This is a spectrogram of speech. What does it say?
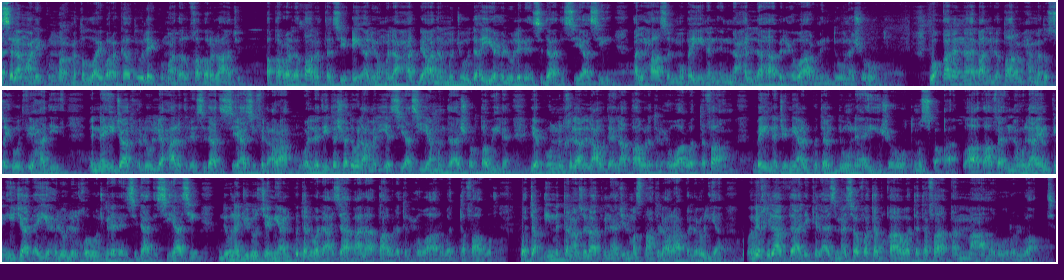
السلام عليكم ورحمة الله وبركاته. إليكم هذا الخبر العاجل. أقر الإطار التنسيقي اليوم الأحد بعدم وجود أي حلول للانسداد السياسي الحاصل مبينا أن حلها بالحوار من دون شروط. وقال النائب عن الإطار محمد الصيود في حديث إن إيجاد حلول لحالة الانسداد السياسي في العراق والذي تشهده العملية السياسية منذ أشهر طويلة يكون من خلال العودة إلى طاولة الحوار والتفاهم بين جميع الكتل دون أي شروط مسبقة. وأضاف أنه لا يمكن إيجاد أي حلول للخروج من الانسداد السياسي دون جلوس جميع الكتل والأحزاب على طاولة الحوار والتفاوض وتقديم التنازلات من أجل مصلحة العراق العليا وبخلاف ذلك الأزمة سوف تبقى وتتفاقم مع مرور الوقت.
